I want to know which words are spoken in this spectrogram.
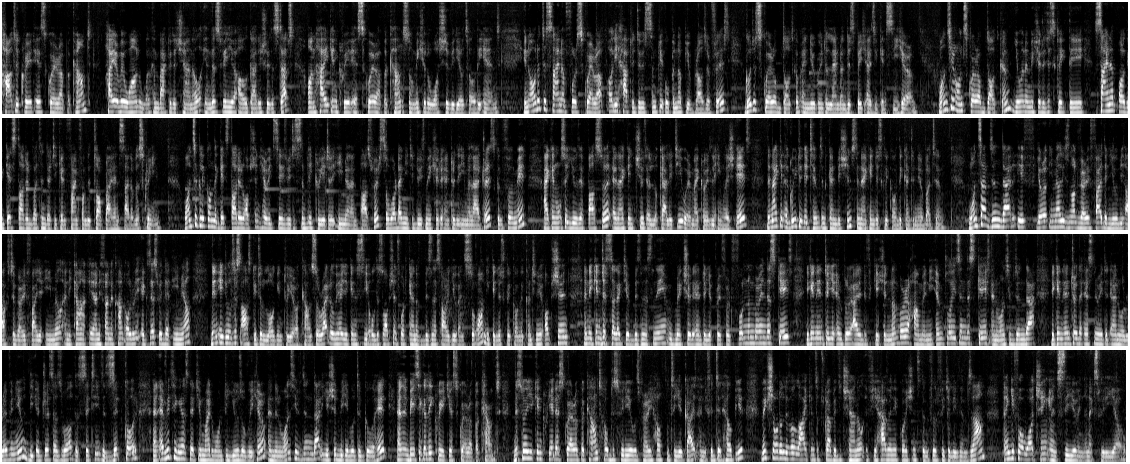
how to create a SquareUp account. Hi everyone, welcome back to the channel. In this video, I'll guide you through the steps on how you can create a SquareUp account, so make sure to watch the video till the end. In order to sign up for SquareUp, all you have to do is simply open up your browser first, go to squareup.com and you're going to land on this page as you can see here. Once you're on squareup.com, you want to make sure to just click the sign up or the get started button that you can find from the top right hand side of the screen. Once you click on the get started option here it says we just simply create an email and password. So what I need to do is make sure to enter the email address confirm it. I can also use a password and I can choose a locality where my currently English is. Then I can agree to the terms and conditions then I can just click on the continue button. Once I've done that if your email is not verified then you'll be asked to verify your email. And, and if an account already exists with that email then it will just ask you to log into your account. So right over here you can see all these options what kind of business are you and so on. You can just click on the continue option and you can just select your business name make sure to enter your preferred phone number in this case. You can enter your employer identification number how many employees in this case and once you've done that you can enter the estimated annual revenue the address as well the city the zip code and everything else that you might might want to use over here. And then once you've done that you should be able to go ahead and then basically create your SquareUp account. This way you can create a SquareUp account. Hope this video was very helpful to you guys and if it did help you make sure to leave a like and subscribe to the channel if you have any questions then feel free to leave them down. Thank you for watching and see you in the next video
